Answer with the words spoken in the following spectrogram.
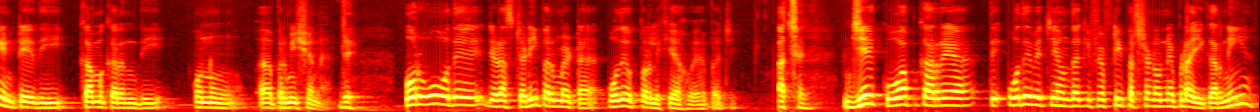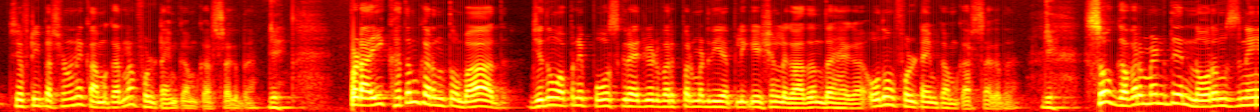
ਘੰਟੇ ਦੀ ਕੰਮ ਕਰਨ ਦੀ ਉਹਨੂੰ ਪਰਮਿਸ਼ਨ ਹੈ। ਜੀ। ਔਰ ਉਹ ਉਹਦੇ ਜਿਹੜਾ ਸਟੱਡੀ ਪਰਮਿਟ ਹੈ ਉਹਦੇ ਉੱਪਰ ਲਿਖਿਆ ਹੋਇਆ ਹੈ ਭਾਜੀ। ਅੱਛਾ ਜੀ। ਜੇ ਕੋਆਪ ਕਰ ਰਿਹਾ ਤੇ ਉਹਦੇ ਵਿੱਚ ਇਹ ਹੁੰਦਾ ਕਿ 50% ਉਹਨੇ ਪੜ੍ਹਾਈ ਕਰਨੀ ਹੈ 50% ਉਹਨੇ ਕੰਮ ਕਰਨਾ ਫੁੱਲ ਟਾਈਮ ਕੰਮ ਕਰ ਸਕਦਾ। ਜੀ ਪੜ੍ਹਾਈ ਖਤਮ ਕਰਨ ਤੋਂ ਬਾਅਦ ਜਦੋਂ ਆਪਣੇ ਪੋਸਟ ਗ੍ਰੈਜੂਏਟ ਵਰਕ ਪਰਮਿਟ ਦੀ ਐਪਲੀਕੇਸ਼ਨ ਲਗਾ ਦਿੰਦਾ ਹੈਗਾ ਉਦੋਂ ਫੁੱਲ ਟਾਈਮ ਕੰਮ ਕਰ ਸਕਦਾ। ਜੀ ਸੋ ਗਵਰਨਮੈਂਟ ਦੇ ਨੋਰਮਸ ਨੇ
